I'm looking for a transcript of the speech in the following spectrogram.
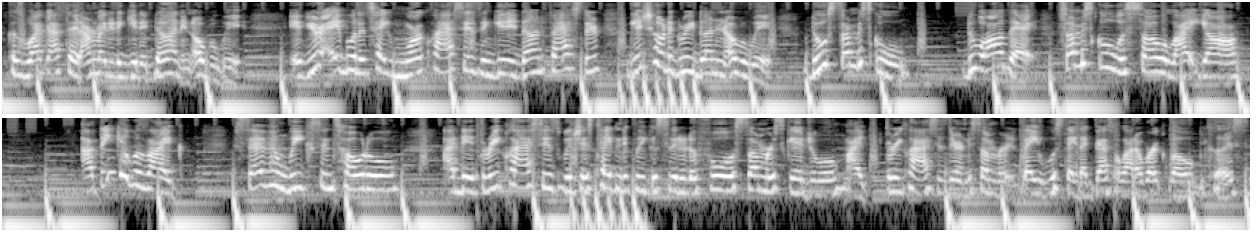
because like I said, I'm ready to get it done and over with. If you're able to take more classes and get it done faster, get your degree done and over with. Do summer school. Do all that. Summer school was so light, y'all. I think it was like seven weeks in total. I did three classes, which is technically considered a full summer schedule, like three classes during the summer. They would say like that's a lot of workload because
